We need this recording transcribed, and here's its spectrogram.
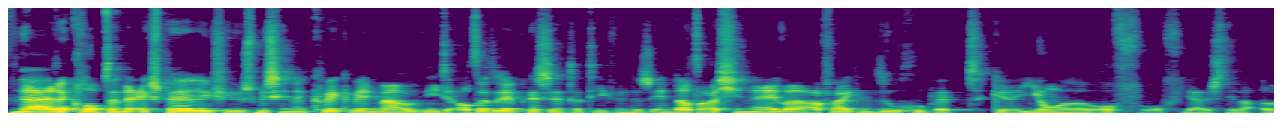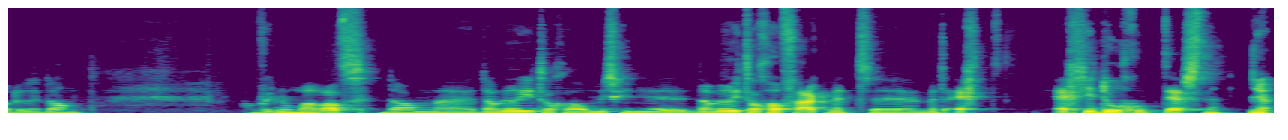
Nee, dat klopt. En de expert review is misschien een quick win, maar ook niet altijd representatief. In de zin dat als je een hele afwijkende doelgroep hebt, jongeren of, of juist hele ouderen, dan, of ik noem maar wat, dan, eh, dan wil je toch wel misschien, eh, dan wil je toch wel vaak met, met echt, echt je doelgroep testen. Ja.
